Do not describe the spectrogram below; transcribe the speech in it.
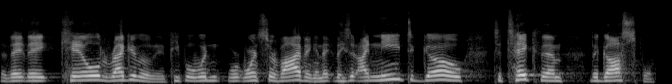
They, they killed regularly. People wouldn't, weren't surviving. And they, they said, I need to go to take them the gospel.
